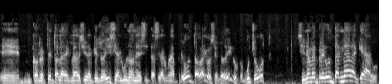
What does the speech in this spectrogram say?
eh, con respecto a las declaraciones que yo hice, alguno necesita hacer alguna pregunta o algo, se lo digo con mucho gusto. Si no me preguntan nada, ¿qué hago?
